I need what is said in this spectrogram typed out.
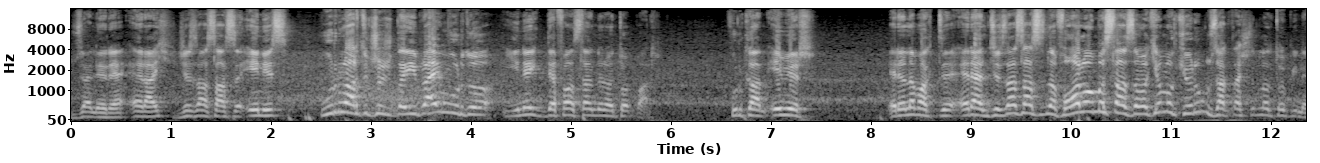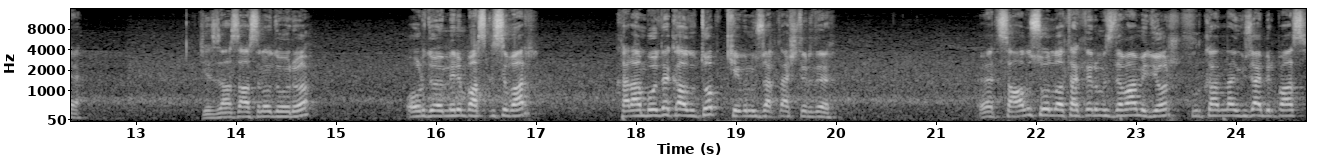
Güzel yere Eray ceza sahası Enis. Vurun artık çocuklar İbrahim vurdu. Yine defanstan dönen top var. Furkan Emir Eren'e baktı. Eren ceza sahasında faul olması lazım. Hakem bakıyorum uzaklaştırılan top yine. Ceza sahasına doğru. Orada Ömer'in baskısı var. Karambolde kaldı top. Kevin uzaklaştırdı. Evet sağlı sollu ataklarımız devam ediyor. Furkan'dan güzel bir pas.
